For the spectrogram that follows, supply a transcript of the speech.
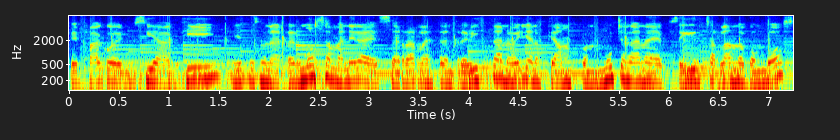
De Paco de Lucía aquí. Y esta es una hermosa manera de cerrar nuestra entrevista. Noelia, nos quedamos con muchas ganas de seguir charlando con vos.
